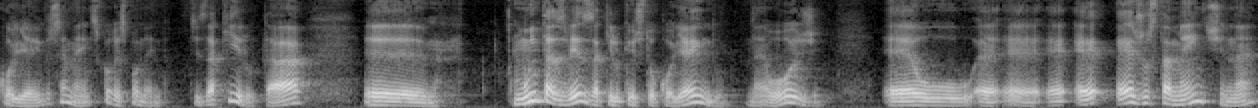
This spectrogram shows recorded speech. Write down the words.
colhendo sementes correspondentes àquilo, tá? É, muitas vezes aquilo que eu estou colhendo né, hoje é, o, é, é, é, é justamente né,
